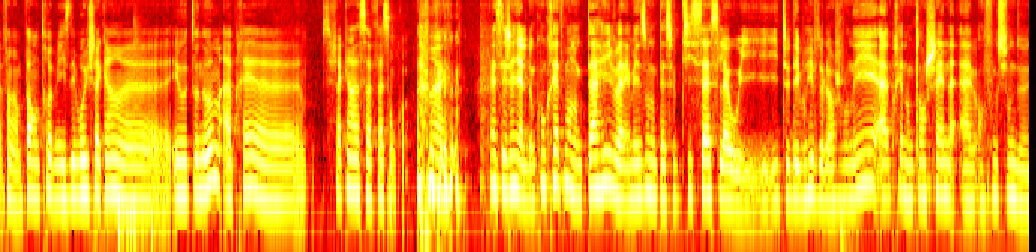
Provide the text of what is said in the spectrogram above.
Enfin, pas entre eux, mais ils se débrouillent chacun euh, est autonome. Après, euh, chacun à sa façon, quoi. c'est génial. Donc concrètement, donc tu arrives à la maison, donc tu as ce petit sas là où ils, te débriefent de leur journée. Après, donc tu enchaînes en fonction de,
